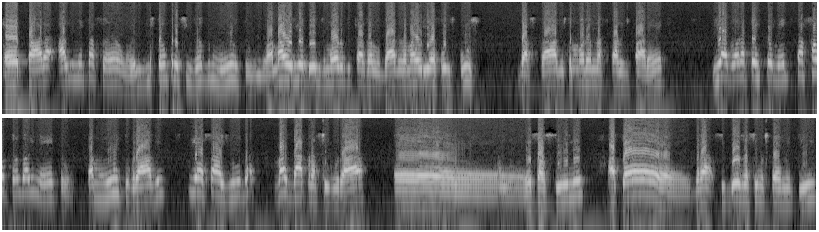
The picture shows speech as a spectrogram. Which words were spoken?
é para alimentação. Eles estão precisando muito. A maioria deles moram de casas alugadas, a maioria foi expulso das casas, estão morando nas casas de parentes. E agora, principalmente, está faltando alimento. Está muito grave e essa ajuda vai dar para segurar é, esse auxílio até, se Deus assim nos permitir,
